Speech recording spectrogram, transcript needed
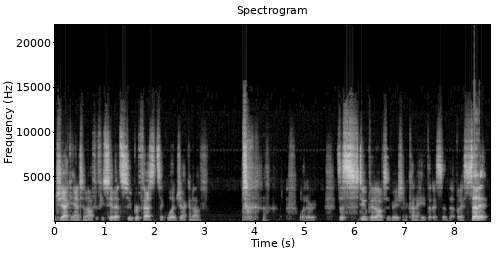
Jack Antonoff. If you say that super fast, it's like, what, Jack Antonoff? Whatever. It's a stupid observation. I kind of hate that I said that, but I said it.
